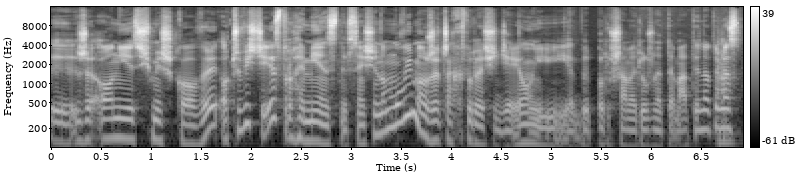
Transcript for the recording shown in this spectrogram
y, że on jest śmieszkowy. Oczywiście jest trochę mięsny, w sensie no mówimy o rzeczach, które się dzieją i jakby poruszamy różne tematy, natomiast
